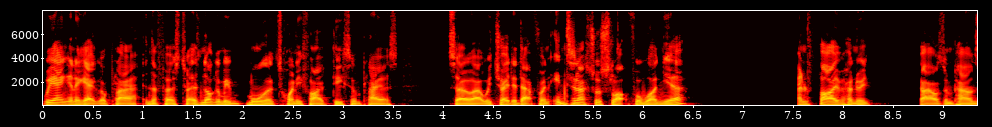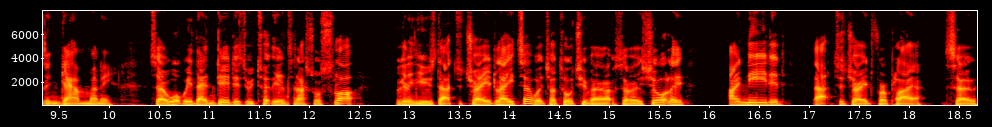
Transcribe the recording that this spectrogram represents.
We ain't going to get a good player in the first 20. It's not going to be more than 25 decent players. So uh, we traded that for an international slot for one year and 500,000 pounds in GAM money. So what we then did is we took the international slot. We're going to use that to trade later, which I'll talk to you very, very shortly. I needed that to trade for a player. So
